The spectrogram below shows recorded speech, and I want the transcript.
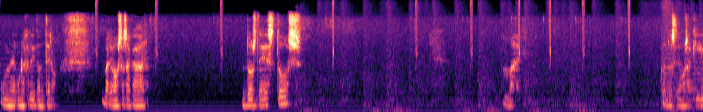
un, ejército entero. Vale, vamos a sacar dos de estos. Vale. ¿Cuántos tenemos aquí?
